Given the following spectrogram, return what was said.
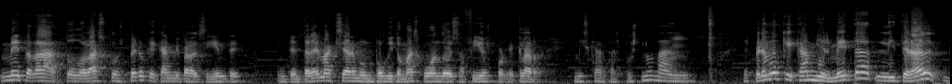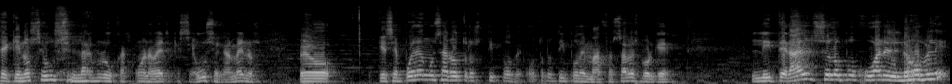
meta da todo el asco Espero que cambie para el siguiente Intentaré maxearme un poquito más jugando desafíos porque claro, mis cartas pues no dan... Esperemos que cambie el meta literal de que no se usen las brujas. Bueno, a ver, que se usen al menos. Pero que se puedan usar otros tipo de, otro tipo de mazos, ¿sabes? Porque literal solo puedo jugar el noble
